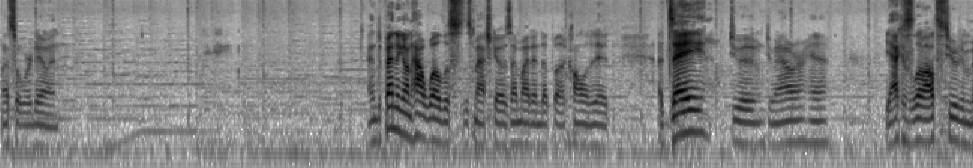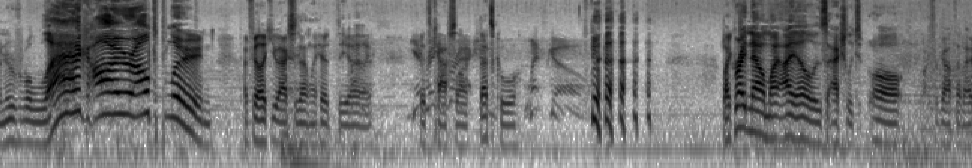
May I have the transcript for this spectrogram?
that's what we're doing. And depending on how well this this match goes, I might end up uh, calling it a day, do a, do an hour. Yeah. Yak is low altitude and maneuverable. Lag higher altiplane. I feel like you accidentally hit the uh, hit the caps lock. That's cool. Let's go. Like right now, my IL is actually. oh, I forgot that I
